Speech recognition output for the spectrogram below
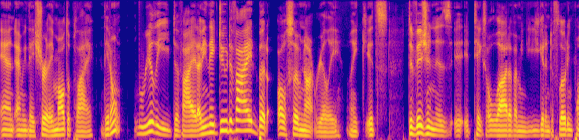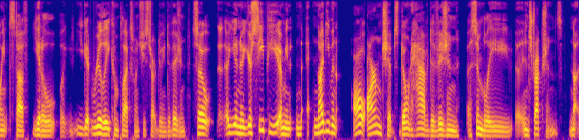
and I mean, they sure, they multiply. They don't really divide. I mean, they do divide, but also not really. Like, it's, division is it, it, takes a lot of i mean you get into floating point stuff you get a you get really complex once you start doing division so uh, you know your cpu i mean n- not even all ARM chips don't have division assembly uh, instructions. Not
